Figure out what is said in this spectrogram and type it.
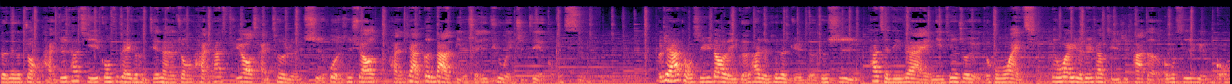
的那个状态，就是他其实公司在一个很艰难的状态，他需要裁撤人事，或者是需要谈下更大的笔的生意去维持自己的公司。而且他同时遇到了一个他人生的抉择，就是他曾经在年轻的时候有一个婚外情，那个外遇的对象其实是他的公司员工，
